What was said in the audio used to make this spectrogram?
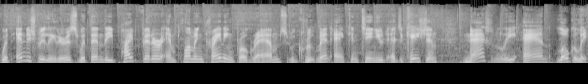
with industry leaders within the pipe fitter and plumbing training programs, recruitment, and continued education nationally and locally.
